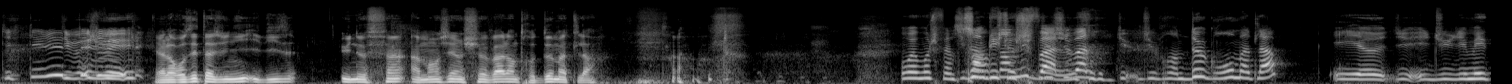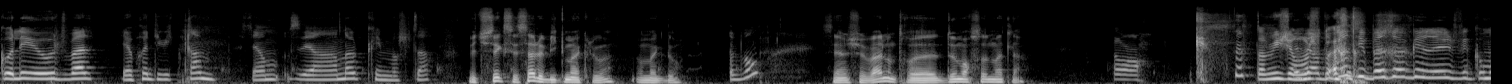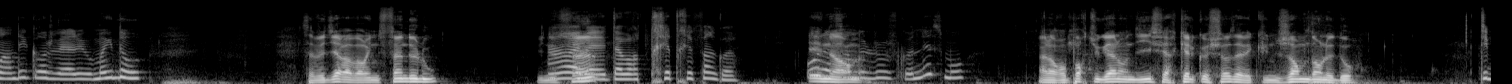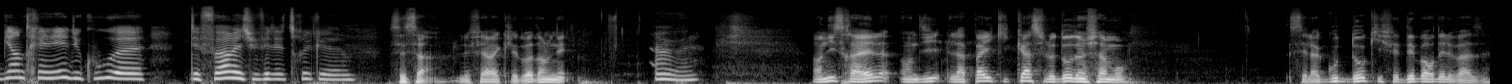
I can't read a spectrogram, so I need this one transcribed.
Tu, tu, tu, Tu veux- je vais. Et alors aux États-Unis, ils disent une faim à manger un cheval entre deux matelas. Ouais, moi je fais un Tu sandwich au cheval. tu, tu prends deux gros matelas et euh, tu, et tu les mets collés au cheval et après tu les crames. C'est un, c'est un ogre qui mange ça. Mais tu sais que c'est ça le Big Mac, Lou, hein, au McDo. Ah bon? C'est un cheval entre euh, deux morceaux de matelas. Tant mieux, j'en mange pas. Je suis pas sûre que je vais commander quand je vais aller au McDo. Ça veut dire avoir une faim de loup. Une Ah, faim ouais, d'avoir très très faim quoi. Oh, la énorme. faim de loup, je connais ce mot. Alors au Portugal, on dit faire quelque chose avec une jambe dans le dos. T'es bien entraîné, du coup, euh, t'es fort et tu fais des trucs. euh, C'est ça, le faire avec les doigts dans le nez. Ah ouais. En Israël, on dit la paille qui casse le dos d'un chameau. C'est la goutte d'eau qui fait déborder le vase.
